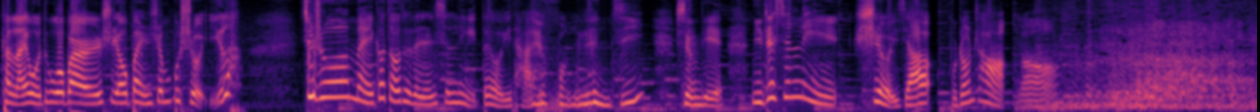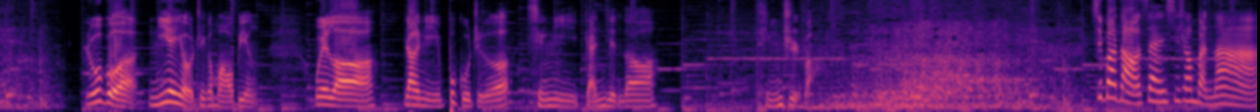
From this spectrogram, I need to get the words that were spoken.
看来我多半是要半身不遂了。”据说每个抖腿的人心里都有一台缝纫机，兄弟，你这心里是有一家服装厂啊！如果你也有这个毛病，为了让你不骨折，请你赶紧的停止吧。据报道，在西双版纳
